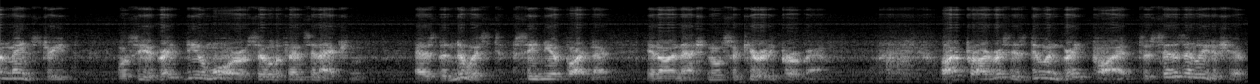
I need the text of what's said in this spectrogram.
on Main Street will see a great deal more of civil defense in action as the newest senior partner in our national security program. Our progress is due in great part to citizen leadership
